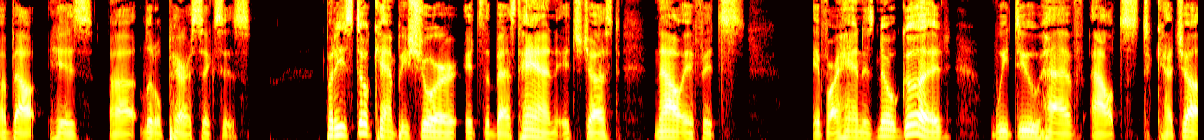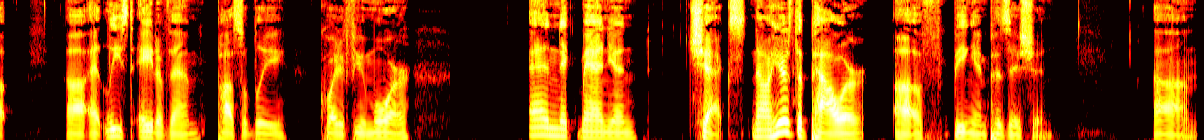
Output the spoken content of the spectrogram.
about his uh, little pair of sixes. But he still can't be sure it's the best hand. It's just now if it's if our hand is no good, we do have outs to catch up. Uh, at least eight of them, possibly quite a few more. And Nick Manion checks. Now here's the power of being in position. Um,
